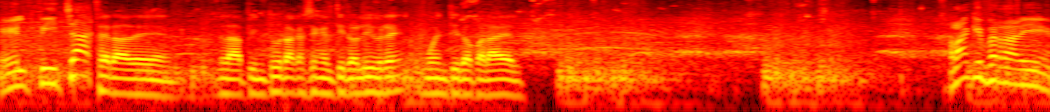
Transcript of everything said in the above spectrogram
el fichaje. Era de, de la pintura casi en el tiro libre, buen tiro para él. Frankie Ferrari.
